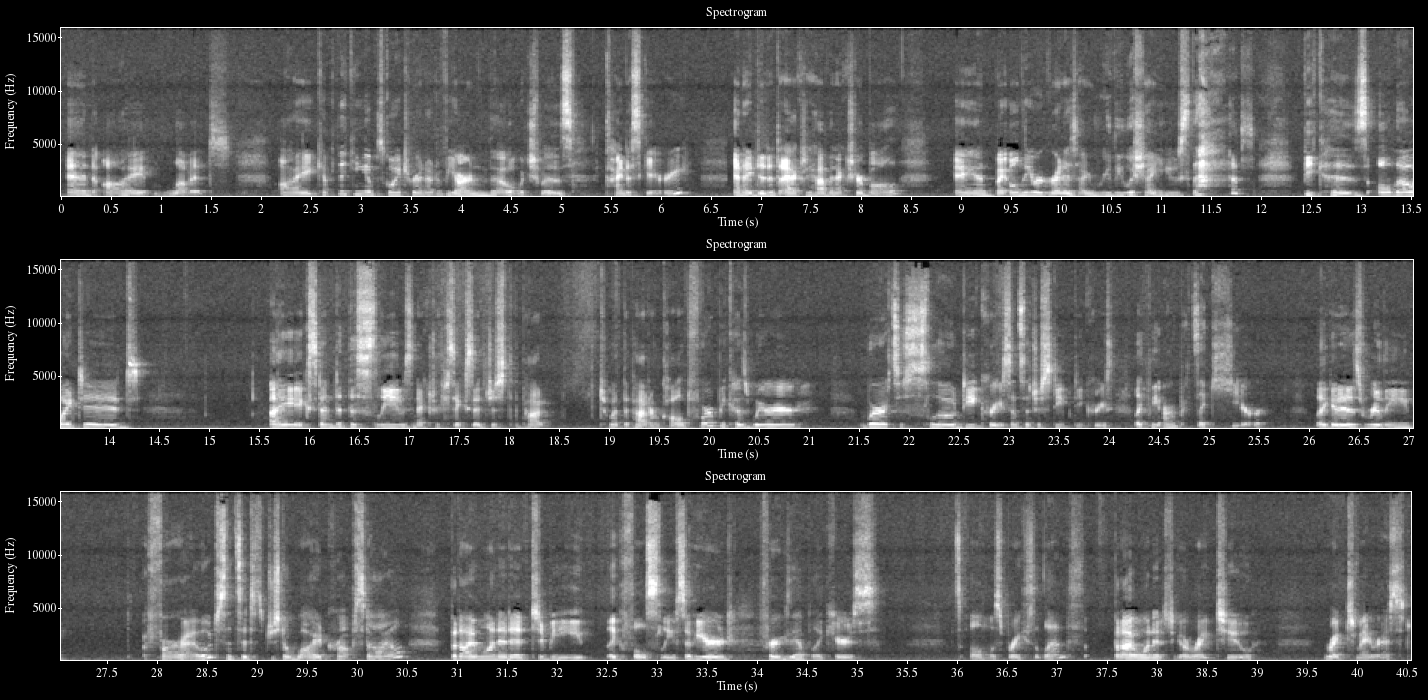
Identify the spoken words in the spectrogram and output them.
and I love it. I kept thinking I was going to run out of yarn though, which was kind of scary and I didn't. I actually have an extra ball and my only regret is I really wish I used that because although I did I extended the sleeves an extra six inches to the to what the pattern called for because where where it's a slow decrease and such a steep decrease. Like the armpit's like here. Like it is really far out since it's just a wide crop style but I wanted it to be like full sleeve. So here for example like here's it's almost bracelet length, but I wanted it to go right to, right to my wrist.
